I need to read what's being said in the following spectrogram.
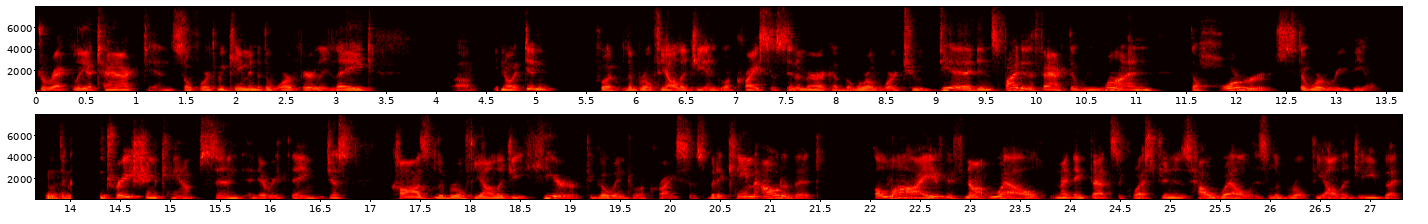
directly attacked and so forth. We came into the war fairly late. Uh, you know, it didn't put liberal theology into a crisis in America, but World War II did, in spite of the fact that we won, the horrors that were revealed, mm-hmm. the concentration camps and, and everything, just caused liberal theology here to go into a crisis. But it came out of it alive, if not well. And I think that's the question is how well is liberal theology? But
